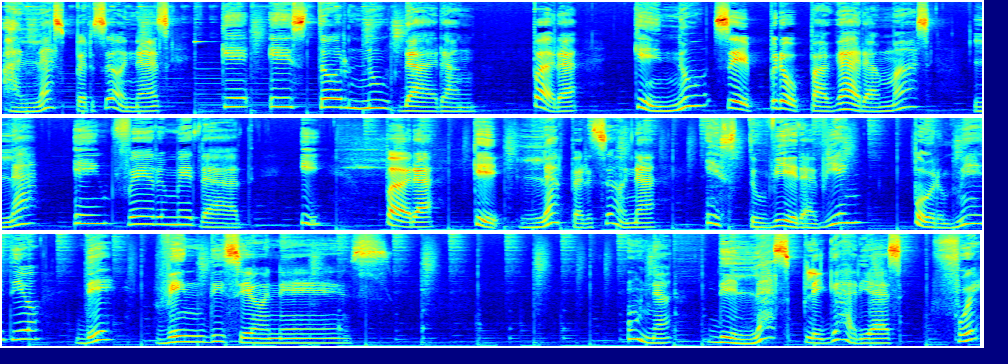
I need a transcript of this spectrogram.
a las personas que estornudaran para que no se propagara más la enfermedad y para que la persona estuviera bien por medio de bendiciones. Una de las plegarias fue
